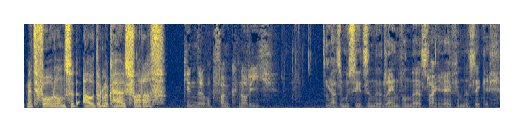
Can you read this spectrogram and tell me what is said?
Met voor ons het ouderlijk huis van Raf. Kinderopvang Knorri. Ja, ze moesten iets in de lijn van de slagerij vinden, zeker.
